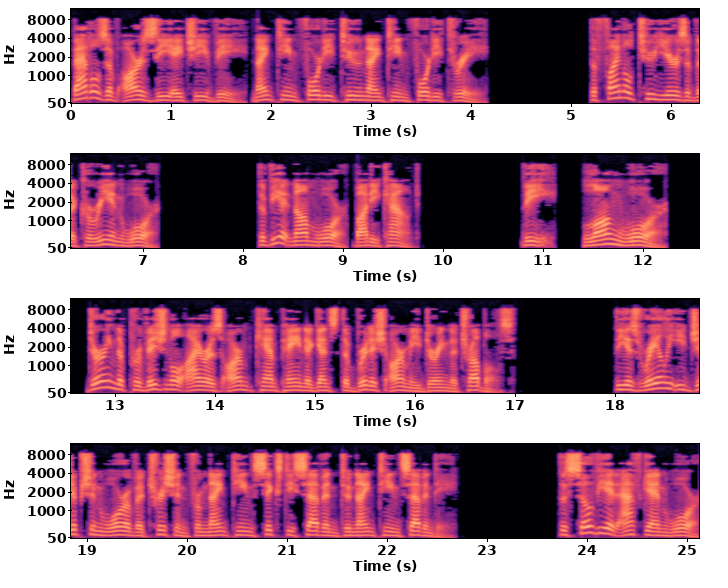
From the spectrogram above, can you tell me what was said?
Battles of RZHEV 1942–1943 the final two years of the Korean War The Vietnam War body count. The «Long War» during the Provisional IRA's armed campaign against the British Army during the Troubles. The Israeli–Egyptian War of Attrition from 1967 to 1970. The Soviet–Afghan War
